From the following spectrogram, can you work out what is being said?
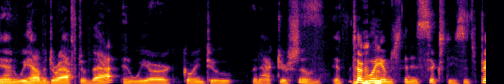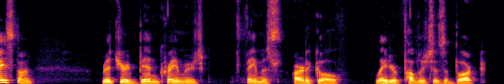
And we have a draft of that, and we are going to an actor soon. It's Ted mm-hmm. Williams in his 60s. It's based on Richard Ben Cramer's famous article, later published as a book,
